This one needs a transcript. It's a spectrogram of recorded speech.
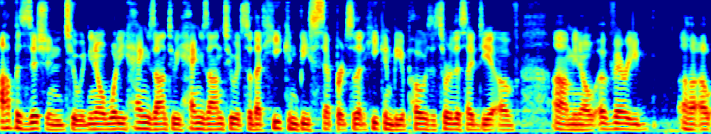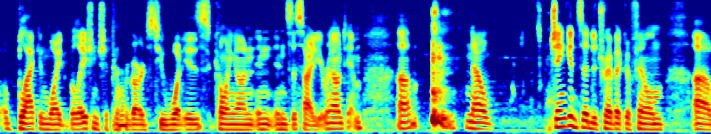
opposition to it. You know, what he hangs on to, he hangs on to it so that he can be separate, so that he can be opposed. It's sort of this idea of, um, you know, a very uh, a black and white relationship in regards to what is going on in, in society around him. Um, now, Jenkins said to Tribeca Film uh,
